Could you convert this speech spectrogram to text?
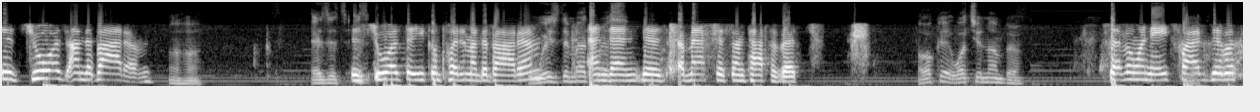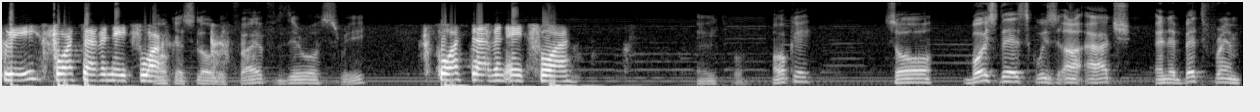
There's drawers on the bottom. Uh-huh. Is it, There's is, drawers that you can put them at the bottom. Where's the mattress? And then there's a mattress on top of it. okay, what's your number? Seven one eight five zero three four seven eight four. Okay, slowly. 503 Four seven eight four. 84. Okay. So, boys desk with uh, arch and a bed frame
